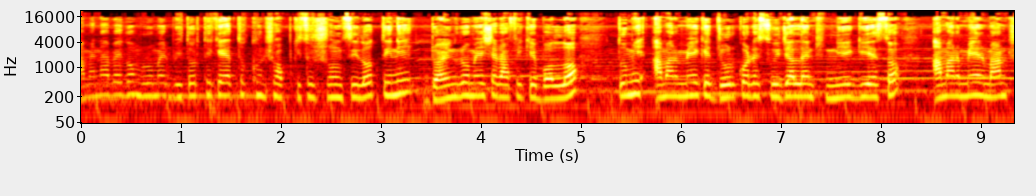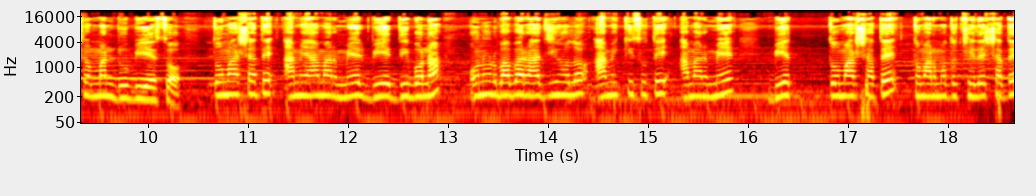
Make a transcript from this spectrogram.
আমেনা বেগম রুমের ভিতর থেকে এতক্ষণ সবকিছু শুনছিল, তিনি ড্রয়িং রুমে এসে রাফিকে বলল, তুমি আমার মেয়েকে জোর করে সুইজারল্যান্ড নিয়ে গিয়েছো, আমার মেয়ের মান সম্মান ডুবিয়েছো। তোমার সাথে আমি আমার মেয়ের বিয়ে দিব না। অনুর বাবা রাজি হলো, আমি কিছুতেই আমার মেয়ের বিয়ে তোমার সাথে, তোমার মতো ছেলের সাথে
